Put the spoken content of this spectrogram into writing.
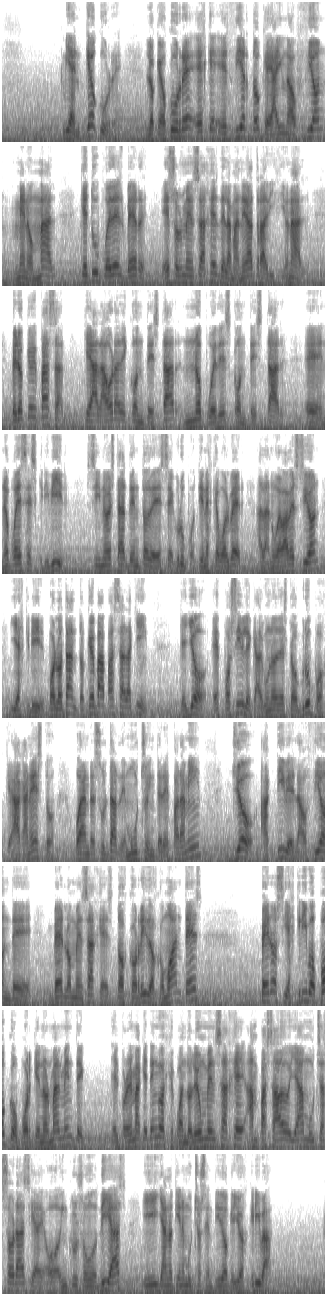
Bien, ¿qué ocurre? Lo que ocurre es que es cierto que hay una opción, menos mal, que tú puedes ver esos mensajes de la manera tradicional. Pero ¿qué pasa? Que a la hora de contestar no puedes contestar, eh, no puedes escribir si no estás dentro de ese grupo. Tienes que volver a la nueva versión y escribir. Por lo tanto, ¿qué va a pasar aquí? que yo es posible que algunos de estos grupos que hagan esto puedan resultar de mucho interés para mí, yo active la opción de ver los mensajes dos corridos como antes, pero si escribo poco, porque normalmente el problema que tengo es que cuando leo un mensaje han pasado ya muchas horas o incluso días y ya no tiene mucho sentido que yo escriba.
